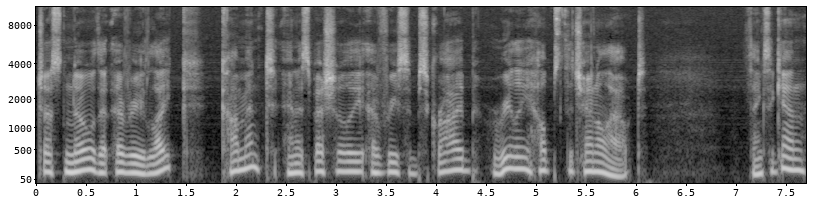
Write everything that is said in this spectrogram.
just know that every like, comment, and especially every subscribe really helps the channel out. Thanks again.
